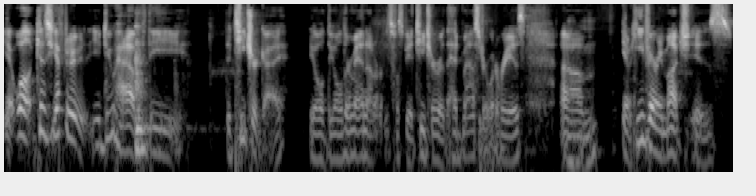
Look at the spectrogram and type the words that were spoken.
Yeah, well, because you have to, you do have the the teacher guy, the old the older man. I don't know. if He's supposed to be a teacher or the headmaster, or whatever he is. Um, You know, he very much is.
